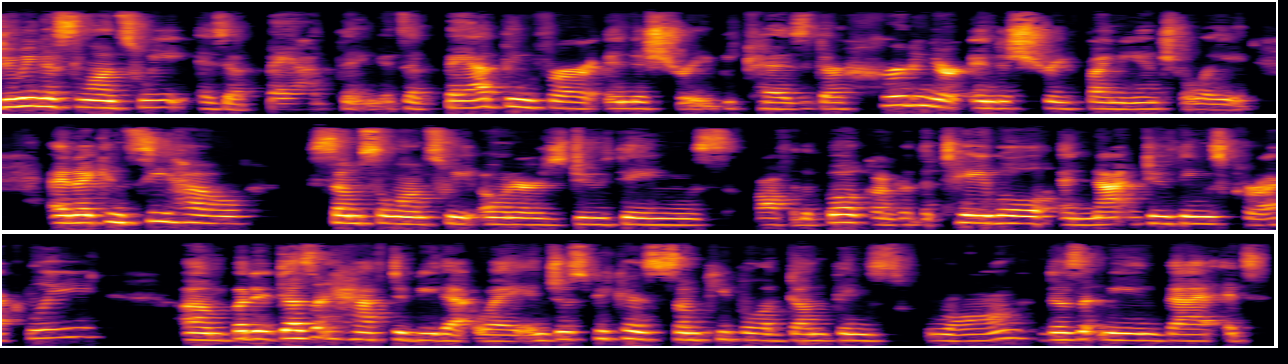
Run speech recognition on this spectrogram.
doing a salon suite is a bad thing. It's a bad thing for our industry because they're hurting our industry financially. And I can see how some salon suite owners do things off of the book under the table and not do things correctly. Um, but it doesn't have to be that way. And just because some people have done things wrong doesn't mean that it's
